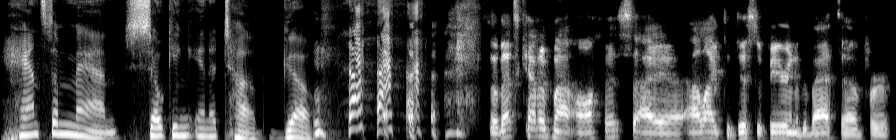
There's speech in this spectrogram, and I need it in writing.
handsome man soaking in a tub. Go. So that's kind of my office. I uh, I like to disappear into the bathtub for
